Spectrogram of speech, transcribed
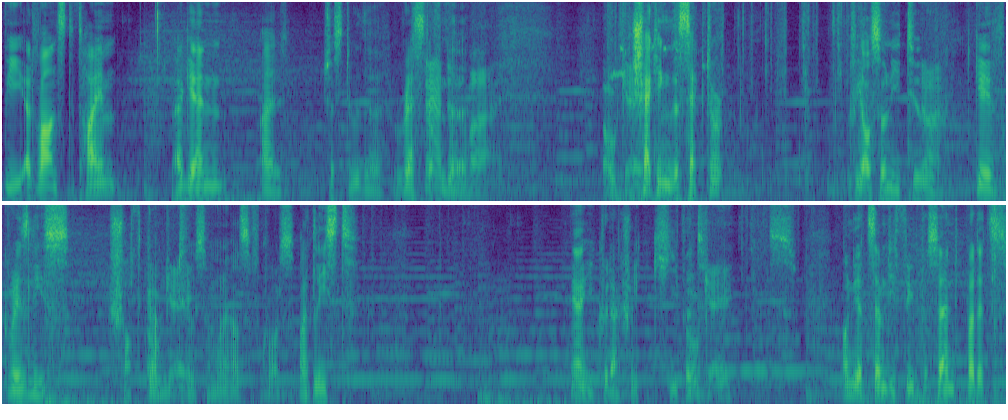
we advance the time, Again, I'll just do the rest Standing of the okay. checking the sector. We also need to Done. give Grizzly's shotgun okay. to someone else, of course, or at least. Yeah, he could actually keep it. Okay. It's only at 73%, but it's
